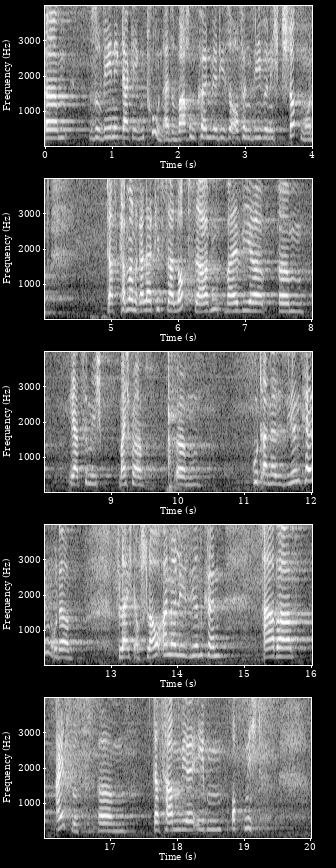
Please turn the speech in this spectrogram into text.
ähm, so wenig dagegen tun? Also warum können wir diese Offensive nicht stoppen? Und das kann man relativ salopp sagen, weil wir ähm, ja ziemlich manchmal ähm, gut analysieren können oder vielleicht auch schlau analysieren können, aber Einfluss, ähm, das haben wir eben oft nicht.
